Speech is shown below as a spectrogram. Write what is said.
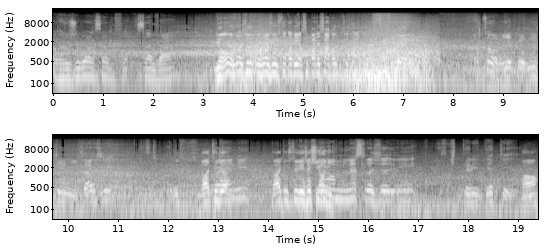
ohrožoval jsem, jsem vám? Jo, ohrozil, ohrozil jste tady asi 50 aut. Jo. A co, jako mi zavřít? To ať, si děl, to ať už si vyřeší Já oni. mám nesležený čtyři děti. No.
